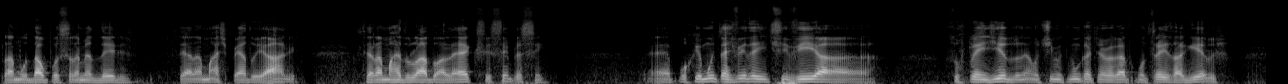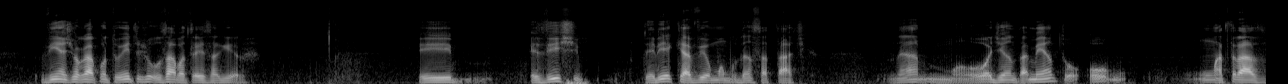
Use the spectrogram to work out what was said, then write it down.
para mudar o posicionamento dele. Se era mais perto do Yarley, se era mais do lado do Alex, sempre assim. É, porque muitas vezes a gente se via surpreendido, né? um time que nunca tinha jogado com três zagueiros, vinha jogar contra o Inter e usava três zagueiros. E existe teria que haver uma mudança tática, né? ou adiantamento ou um atraso,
